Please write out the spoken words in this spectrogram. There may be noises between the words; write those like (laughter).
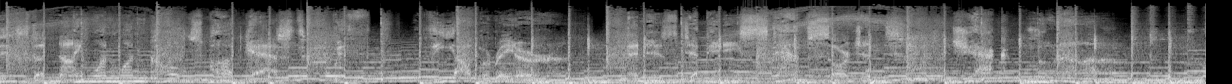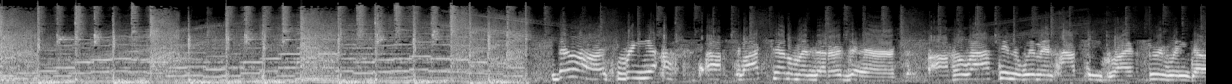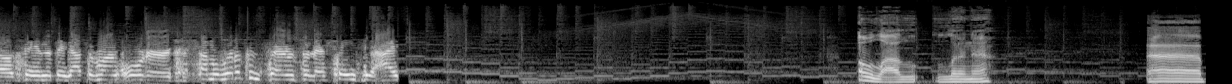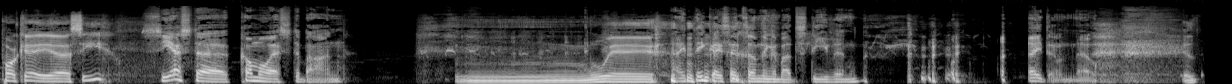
is the 911 Calls Podcast with the operator and his deputy staff sergeant, Jack Luna. There are three uh, uh, black gentlemen that are there uh, harassing the women at the drive-through window, saying that they got the wrong order. I'm a little concerned for their safety. I Hola, Luna. Uh, ¿Por qué? Uh, sí. Siesta como Esteban. We, (laughs) I think I said something about (laughs) Steven. (laughs) I don't know.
